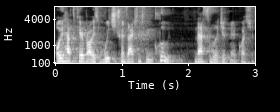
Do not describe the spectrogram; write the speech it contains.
All you have to care about is which transaction to include. That's a legitimate question.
